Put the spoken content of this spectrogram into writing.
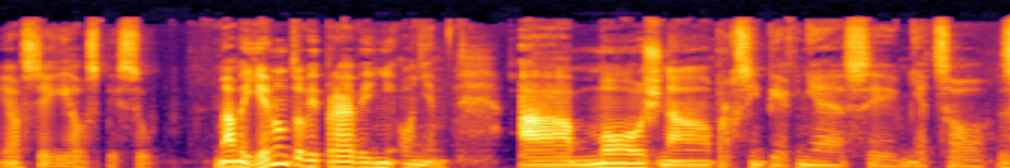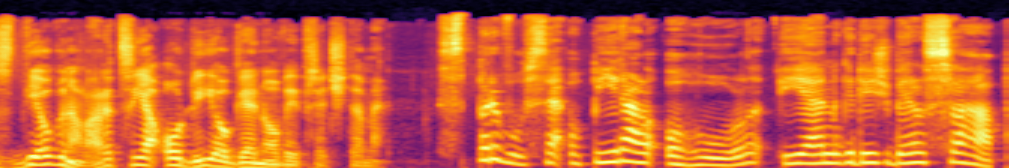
Jo, z těch jeho spisů. Máme jenom to vyprávění o něm. A možná, prosím pěkně, si něco z Diogena Larcia o Diogenovi přečteme. Zprvu se opíral o hůl, jen když byl sláb.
